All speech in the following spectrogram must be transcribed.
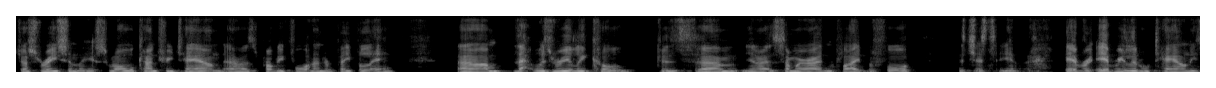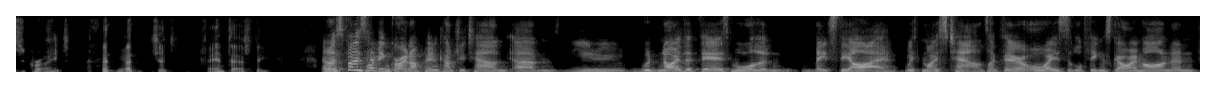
just recently. A small country town. Uh, there's probably 400 people there. Um, that was really cool because um, you know it's somewhere I hadn't played before. It's just you know every every little town is great. Yeah. just fantastic. And I suppose having grown up in a country town, um, you would know that there's more than meets the eye with most towns. Like there are always little things going on and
